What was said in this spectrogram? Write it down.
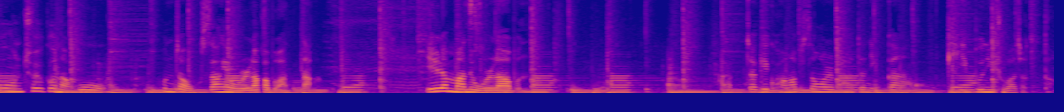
짝꿍은 출근하고 혼자 옥상에 올라가 보았다. 1년 만에 올라와 본다. 갑자기 광합성을 받으니까 기분이 좋아졌다.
